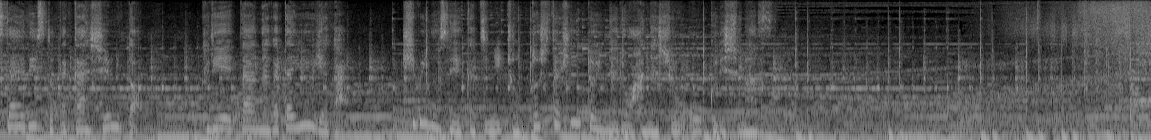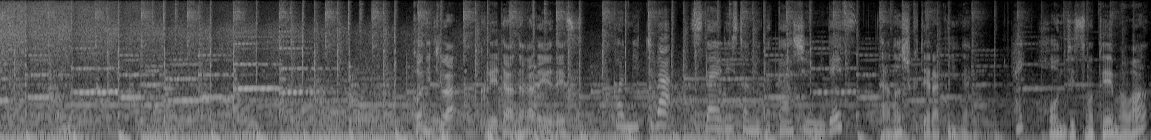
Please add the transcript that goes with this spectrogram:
スタイリスト高橋由美とクリエイター永田優也が日々の生活にちょっとしたヒントになるお話をお送りします。こんにちはクリエイター永田優です。こんにちはスタイリストの高橋由美です。楽しくて楽になる。はい。本日のテーマは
